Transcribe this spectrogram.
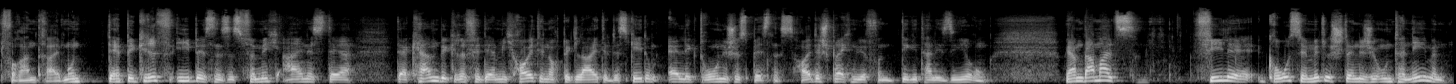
vorantreiben. Und der Begriff E-Business ist für mich eines der der Kernbegriffe, der mich heute noch begleitet. Es geht um elektronisches Business. Heute sprechen wir von Digitalisierung. Wir haben damals viele große mittelständische Unternehmen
